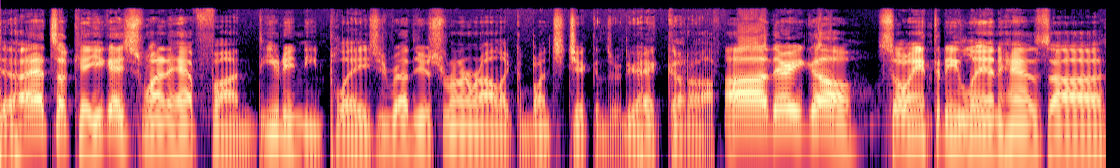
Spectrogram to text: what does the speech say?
uh, that's okay. You guys just wanted to have fun. You didn't need plays. You'd rather just run around like a bunch of chickens with your head cut off. Uh there you go. So Anthony Lynn has uh,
